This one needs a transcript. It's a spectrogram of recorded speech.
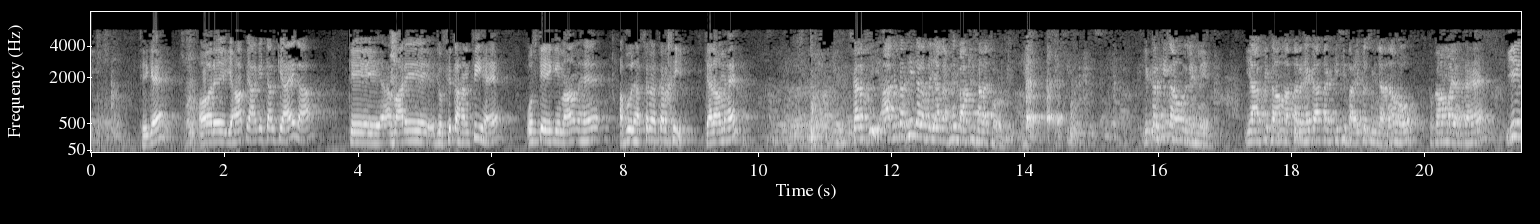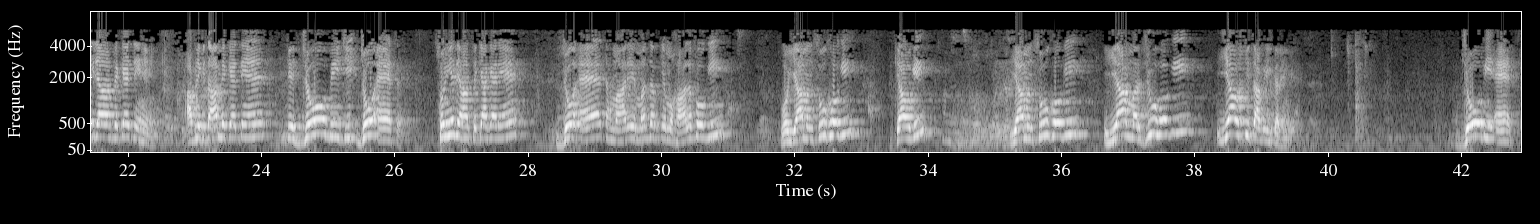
ٹھیک ہے؟ اور یہاں پہ آگے چل کے آئے گا کہ ہمارے جو فقہ حنفی ہے، اس کے ایک امام ہیں ابو الحسن کرخی کیا نام ہے؟ کرخی۔ آپ کرخی کا لفظ یاد رکھیں، باقی سارا چھوڑ دیں۔ یہ کرخی کا نام لکھ لیں۔ یہ آپ کے کام آتا رہے گا، تاکہ کسی بھائی کو سمجھانا ہو، تو کام آ جاتا ہے۔ یہ ایک جہاں پہ کہتے ہیں، اپنی کتاب میں کہتے ہیں کہ جو بھی چیز، جو ایت، سنیے دھیان سے کیا کہہ رہے ہیں۔ جو ایت ہمارے مذہب کے مخالف ہوگی، وہ یا منسوخ ہوگی، کیا ہوگی؟ یا منسوخ ہوگی، یا مرجو ہوگی، یا اس کی تعویل کریں گے۔ جو بھی ایت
